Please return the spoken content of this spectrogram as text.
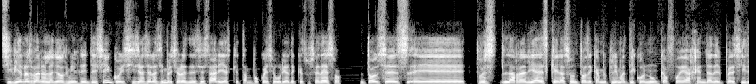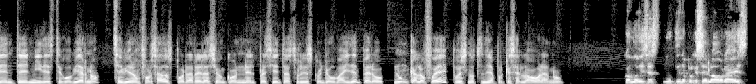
si bien nos van en el año 2035 y si se hacen las inversiones necesarias, que tampoco hay seguridad de que suceda eso. Entonces, eh, pues la realidad es que el asunto de cambio climático nunca fue agenda del presidente ni de este gobierno. Se vieron forzados por la relación con el presidente de Estados Unidos, con Joe Biden, pero nunca lo fue, pues no tendría por qué serlo ahora, ¿no? Cuando dices no tiene por qué serlo ahora es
